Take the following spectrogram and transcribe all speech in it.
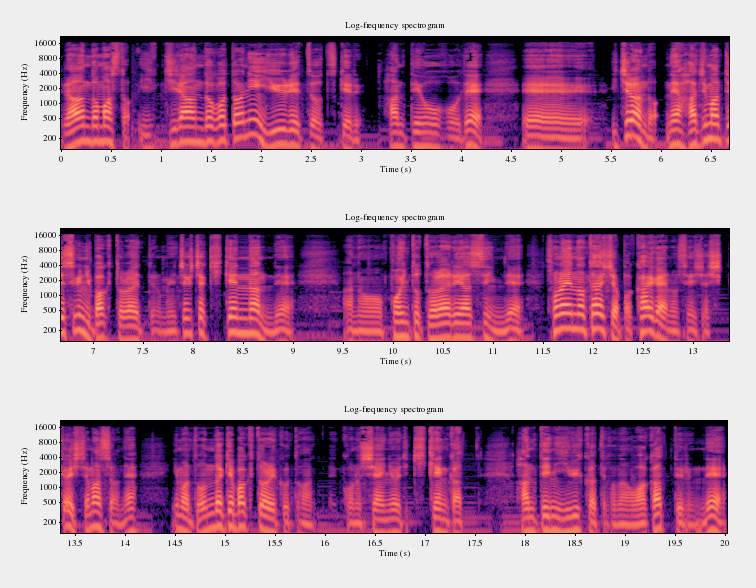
ラウンドマスト1ラウンドごとに優劣をつける判定方法で、えー、1ラウンド。ね始まってすぐにバック取られていうのめちゃくちゃ危険なんであのポイント取られやすいんでその辺の対処やっぱ海外の選手はしっかりしてますよね。今どんだけバック取られることがこの試合において危険か判定に響くかってことは分かってるんで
